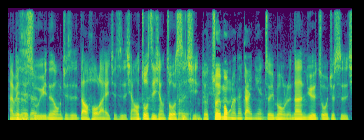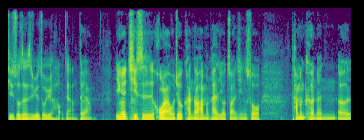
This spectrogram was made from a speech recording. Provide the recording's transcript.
他们是属于那种就是到后来就是想要做自己想做的事情，就追梦人的概念，追梦人。但越做就是其实说真的是越做越好，这样。对啊，因为其实后来我就看到他们开始有转型，说他们可能呃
